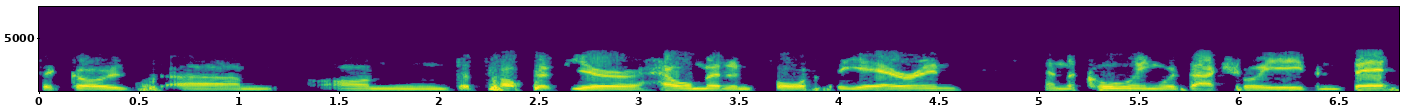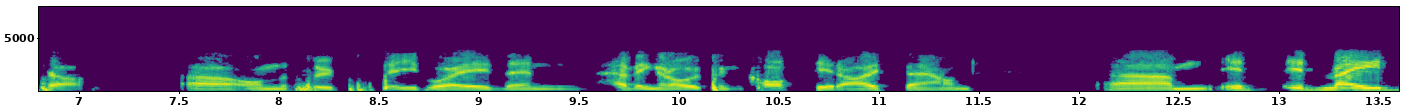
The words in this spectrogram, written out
that goes um, on the top of your helmet and force the air in and the cooling was actually even better uh, on the super speedway than having an open cockpit. I found um, it it made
